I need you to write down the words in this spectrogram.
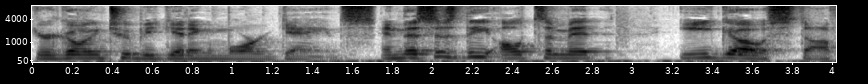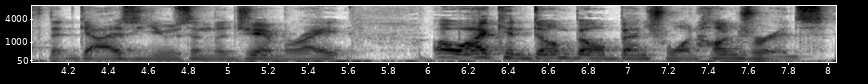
you're going to be getting more gains. And this is the ultimate ego stuff that guys use in the gym, right? Oh, I can dumbbell bench 100s.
